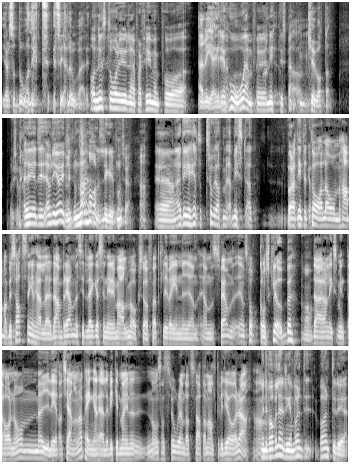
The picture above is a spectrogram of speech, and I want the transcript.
göra det så dåligt är så jävla ovärdigt. Och nu står det ju den här parfymen på Ja, det H&M för 90 spänn. Q8. får du köpa. Ja, det, det, ja, men det gör ju typ. Mm. Normalt ligger det på tror jag. Nej, det är helt otroligt att, att För att inte tala om Hammarby-satsningen heller, där han bränner sitt legacy ner i Malmö också för att kliva in i en, en, Sven, en Stockholmsklubb. Där han liksom inte har någon möjlighet att tjäna några pengar heller, vilket man ju någonstans tror ändå att Zlatan alltid vill göra. Han, Men det var väl en ren, var det, inte, var det inte det?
